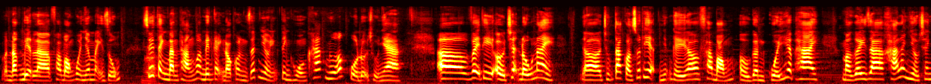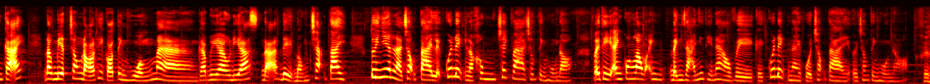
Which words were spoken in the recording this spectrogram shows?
Và đặc biệt là pha bóng của Nhâm Mạnh Dũng suýt vâng. thành bàn thắng và bên cạnh đó còn rất nhiều những tình huống khác nữa của đội chủ nhà. À, vậy thì ở trận đấu này à, chúng ta còn xuất hiện những cái pha bóng ở gần cuối hiệp 2 mà gây ra khá là nhiều tranh cãi. Đặc biệt trong đó thì có tình huống mà Gabriel Diaz đã để bóng chạm tay. Tuy nhiên là trọng tài lại quyết định là không check va trong tình huống đó. Vậy thì anh Quang Long anh đánh giá như thế nào về cái quyết định này của trọng tài ở trong tình huống đó?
